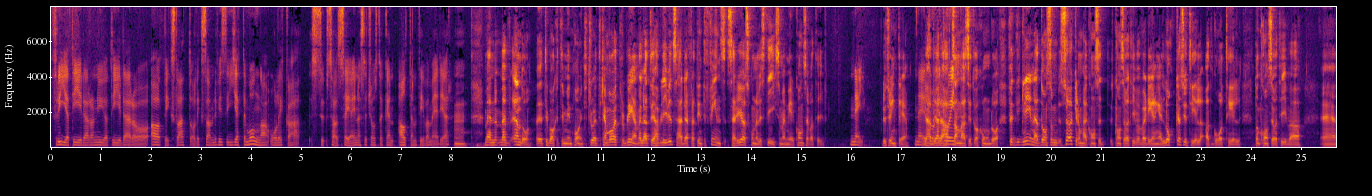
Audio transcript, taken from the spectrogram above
fria tider och nya tider och avpixlat och liksom, det finns ju jättemånga olika, så att säga inom stationstecken, alternativa medier. Men, men ändå, eh, tillbaka till min point. Tror du att det kan vara ett problem, eller att det har blivit så här därför att det inte finns seriös journalistik som är mer konservativ? Nej. Du tror inte det? Nej, jag tror- vi hade jag haft samma situation då. För grejen är att de som söker de här konse- konservativa värderingarna lockas ju till att gå till de konservativa eh,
